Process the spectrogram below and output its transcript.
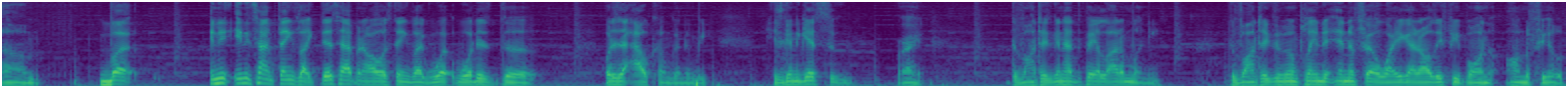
Um, but any anytime things like this happen, I always think like, what what is the what is the outcome going to be? He's going to get sued, right? Davante's going to have to pay a lot of money. Davante's going to play in the NFL while you got all these people on on the field.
